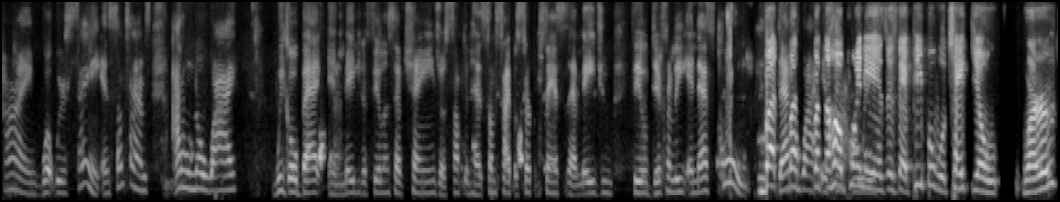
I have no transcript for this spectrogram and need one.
time what we're saying. And sometimes I don't know why we go back and maybe the feelings have changed or something has some type of circumstances that made you feel differently. And that's cool. But That's but why but the whole point always- is is that people will take your words.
